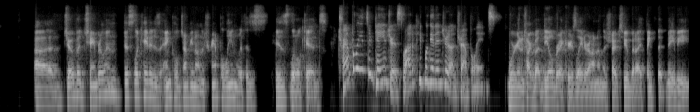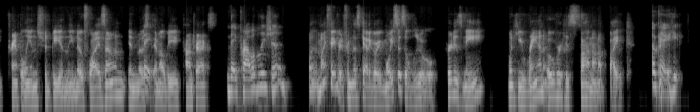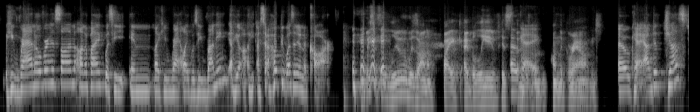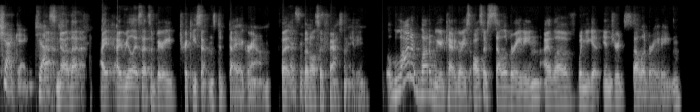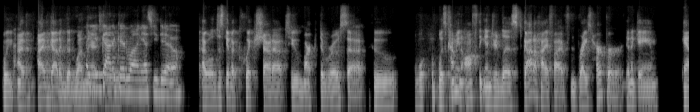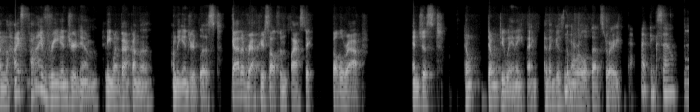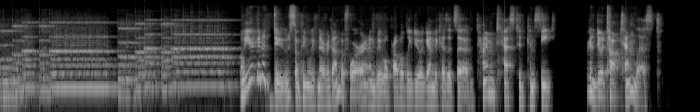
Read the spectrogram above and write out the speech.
Uh, Joba Chamberlain dislocated his ankle jumping on a trampoline with his his little kids. Trampolines are dangerous. A lot of people get injured on trampolines we're going to talk about deal breakers later on in the show too, but I think that maybe trampolines should be in the no fly zone in most they, MLB contracts. They probably should. Well, my favorite from this category, Moises Alou hurt his knee when he ran over his son on a bike. Okay, he he ran over his son on a bike. Was he in like he ran like was he running? He, he, I hope he wasn't in a car. Alou was on a bike. I believe his son okay. was on, on the ground. Okay, I'm just just checking. Just yeah, no, that I I realize that's a very tricky sentence to diagram, but yes, but is. also fascinating. A lot of lot of weird categories. Also celebrating. I love when you get injured celebrating. We I've I've got a good one there. You've too. got a good one. Yes, you do. I will just give a quick shout out to Mark DeRosa, who w- was coming off the injured list, got a high five from Bryce Harper in a game and the high five re-injured him and he went back on the on the injured list gotta wrap yourself in plastic bubble wrap and just don't don't do anything i think is the no. moral of that story i think so we are going to do something we've never done before and we will probably do again because it's a time tested conceit we're going to do a top 10 list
